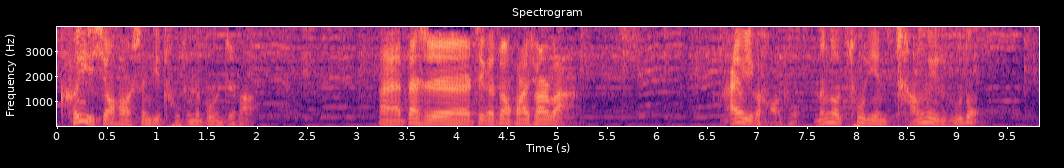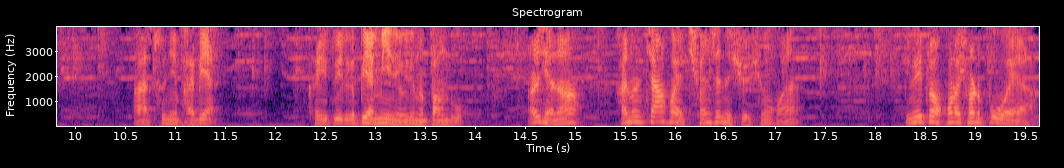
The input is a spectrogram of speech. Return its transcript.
可以消耗身体储存的部分脂肪。哎，但是这个转呼啦圈吧，还有一个好处，能够促进肠胃蠕动，哎，促进排便，可以对这个便秘呢有一定的帮助，而且呢，还能加快全身的血循环，因为转呼啦圈的部位啊。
